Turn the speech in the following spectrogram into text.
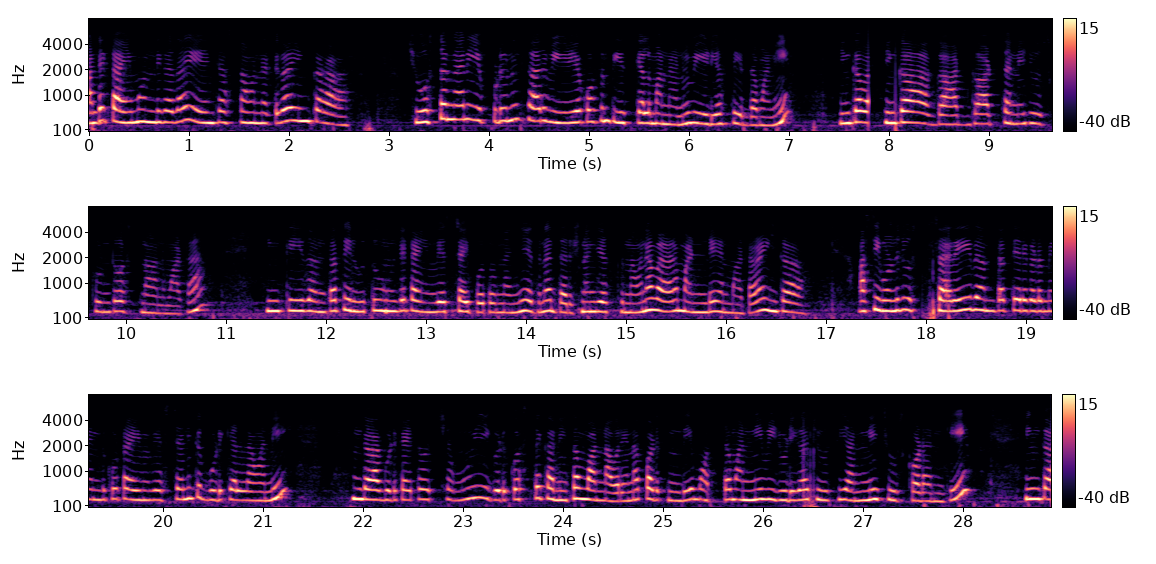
అంటే టైం ఉంది కదా ఏం చేస్తాం అన్నట్టుగా ఇంకా చూస్తాం కానీ ఎప్పుడూ ఈసారి వీడియో కోసం తీసుకెళ్ళమన్నాను వీడియోస్ తీద్దామని. ఇంకా ఇంకా ఘాట్ ఘాట్స్ అన్నీ చూసుకుంటూ వస్తున్నాం అనమాట ఇంకా ఇదంతా తిరుగుతూ ఉంటే టైం వేస్ట్ అయిపోతుందని ఏదైనా దర్శనం చేసుకుందామని వేరే మండే అనమాట ఇంకా ఆ శివుడిని చూస్తే సరే ఇదంతా తిరగడం ఎందుకు టైం వేస్ట్ అని ఇంకా గుడికి వెళ్దామని ఇంకా ఆ గుడికి అయితే వచ్చాము. ఈ గుడికి వస్తే కనీసం వన్ అవర్ అయినా పడుతుంది. మొత్తం అన్నీ విజుడిగా చూసి అన్నీ చూసుకోవడానికి. ఇంకా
